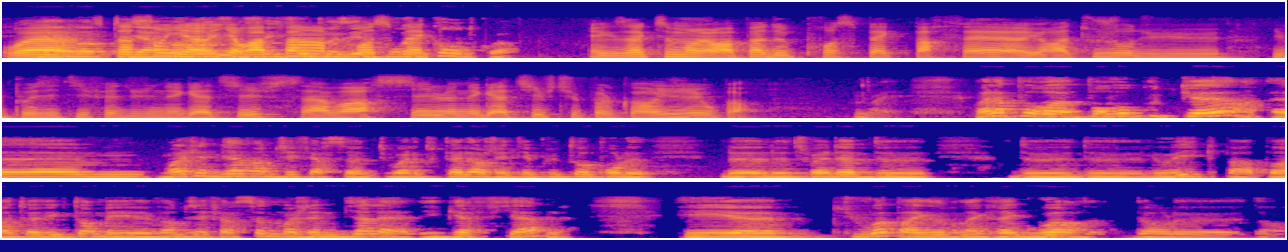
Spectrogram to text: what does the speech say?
ouais, de toute façon, il n'y aura pas un prospect. Exactement, il n'y aura pas de prospect parfait. Il y aura toujours du, du positif et du négatif. Savoir si le négatif, tu peux le corriger ou pas. Voilà pour, euh, pour vos coups de cœur. Euh, moi, j'aime bien Van Jefferson. Tu vois, tout à l'heure, j'étais plutôt pour le, le, trade-up de, de, de, Loïc par rapport à toi, Victor. Mais Van Jefferson, moi, j'aime bien les gars fiables. Et euh, tu vois, par exemple, on a Greg Ward dans, le, dans,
